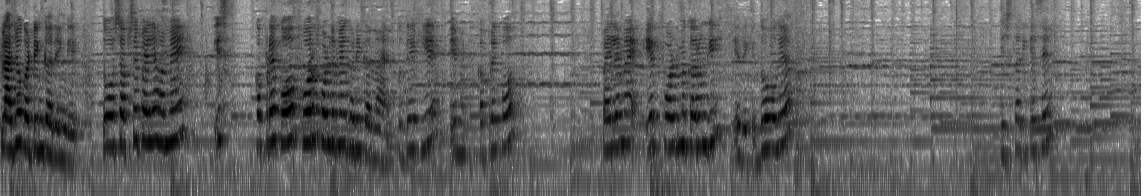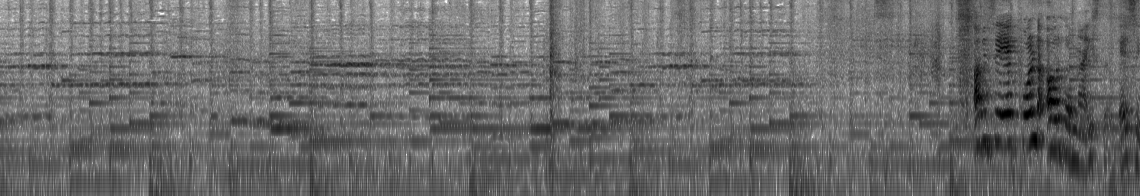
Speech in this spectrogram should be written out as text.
प्लाजो कटिंग करेंगे। तो सबसे पहले हमें इस कपड़े को फोर फोल्ड में घड़ी करना है। तो देखिए कपड़े को पहले मैं एक फोल्ड में करूँगी। ये देखिए, दो हो गया। इस तरीके से। अब इसे एक फोल्ड और करना इस तरह, ऐसे।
